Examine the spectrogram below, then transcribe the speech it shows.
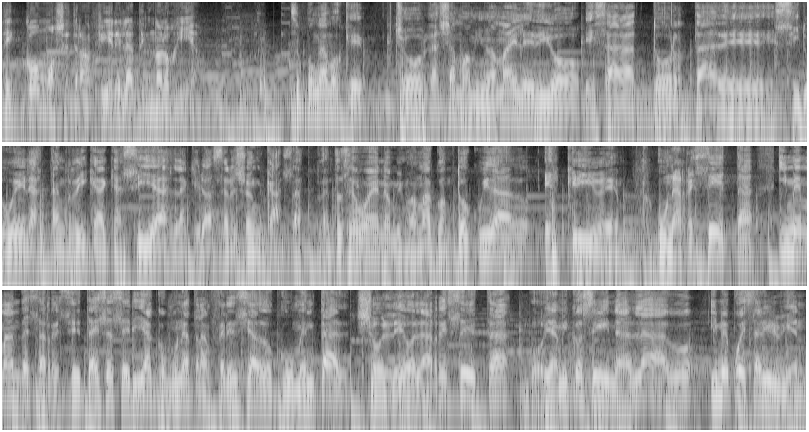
de cómo se transfiere la tecnología. Supongamos que yo la llamo a mi mamá y le digo, esa torta de ciruelas tan rica que hacías, la quiero hacer yo en casa. Entonces, bueno, mi mamá con todo cuidado escribe una receta y me manda esa receta. Esa sería como una transferencia documental. Yo leo la receta, voy a mi cocina, la hago y me puede salir bien,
